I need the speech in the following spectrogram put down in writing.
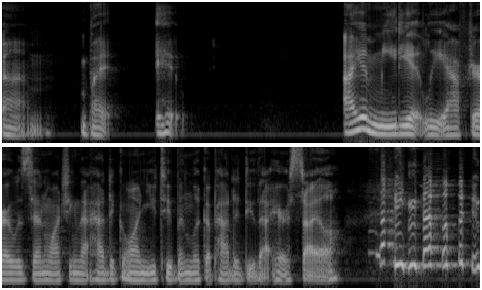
Um, but it, I immediately after I was done watching that had to go on YouTube and look up how to do that hairstyle. I know.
